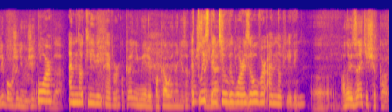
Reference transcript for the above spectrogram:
либо уже не уезжать or никогда. I'm not leaving ever. По крайней мере, пока война не At закончится, least я until the war is over, I'm not leaving. Э, Оно ведь знаете еще как?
